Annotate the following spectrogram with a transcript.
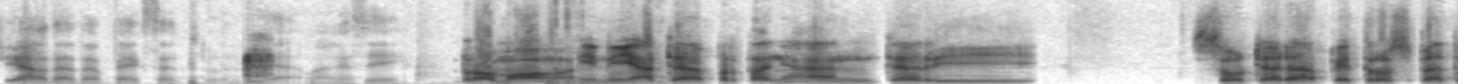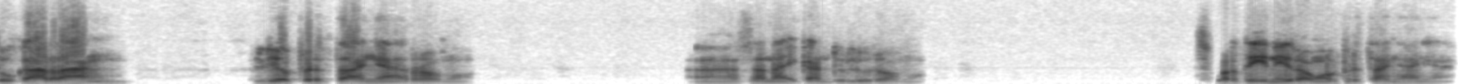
siap. taruh backset dulu. Ya, makasih. Romo, ini ada pertanyaan dari Saudara Petrus Batu Karang. Beliau bertanya, Romo. Uh, saya naikkan dulu, Romo. Seperti ini Romo bertanyanya.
